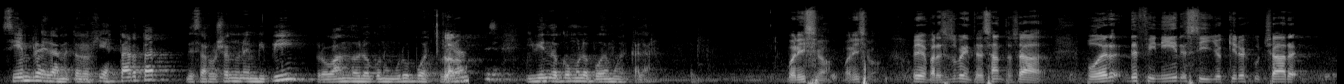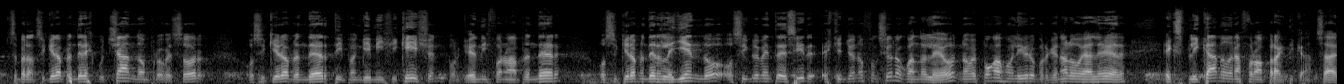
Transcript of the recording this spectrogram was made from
Siempre es la metodología startup, desarrollando un MVP, probándolo con un grupo de estudiantes y viendo cómo lo podemos escalar. Buenísimo, buenísimo. Oye, me parece súper interesante. O sea, poder definir si yo quiero escuchar, perdón, si quiero aprender escuchando a un profesor, o si quiero aprender tipo en gamification, porque es mi forma de aprender, o si quiero aprender leyendo, o simplemente decir, es que yo no funciono cuando leo, no me pongas un libro porque no lo voy a leer, explícame de una forma práctica. O sea,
